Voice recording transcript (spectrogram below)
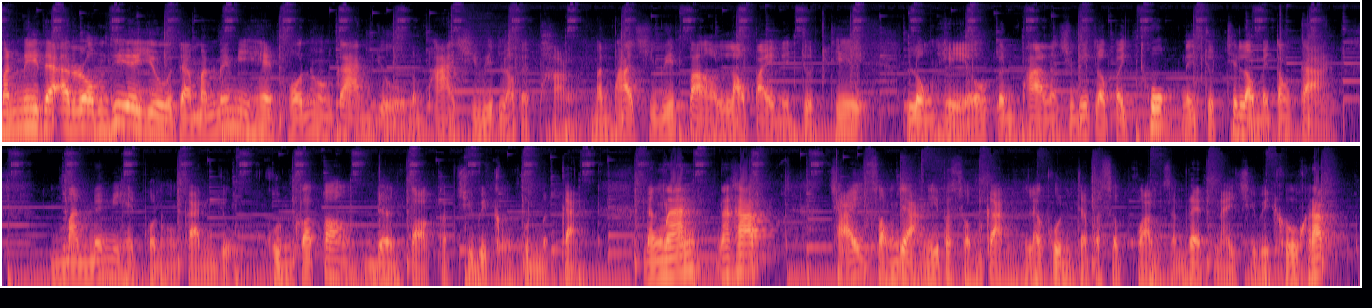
มันมีแต่อารมณ์ที่จะอยู่แต่มันไม่มีเหตุผลของการอยู่ มันพาชีวิตเราไปพัง มันพาชีวิตเราไปในจุดที่ลงเหวเป็นพาชีวิตเราไปทุกในจุดที่เราไม่ต้องการ มันไม่มีเหตุผลของการอยู่ คุณก็ต้องเดินต่อกับชีวิตของคุณเหมือนกัน ดังนั้นนะครับ ใช้ 2 อย่างนี้ผสมกัน แล้วคุณจะประสบความสำเร็จในชีวิตคู่ครับ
